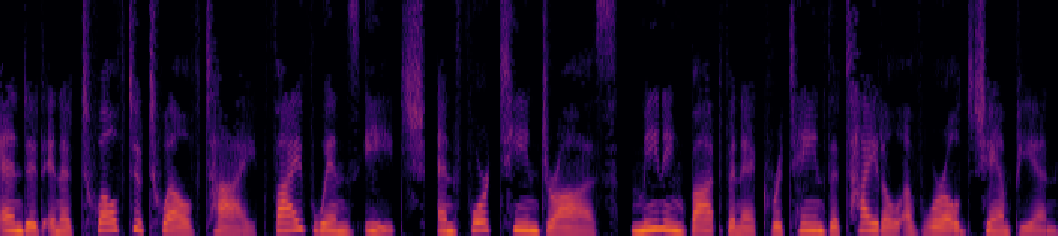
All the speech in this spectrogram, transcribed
ended in a 12-12 tie 5 wins each, and 14 draws, meaning Botvinnik retained the title of world champion.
